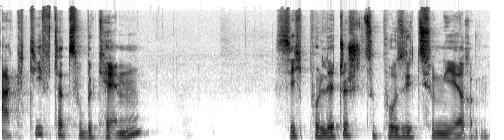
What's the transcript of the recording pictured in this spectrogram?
aktiv dazu bekennen, sich politisch zu positionieren.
